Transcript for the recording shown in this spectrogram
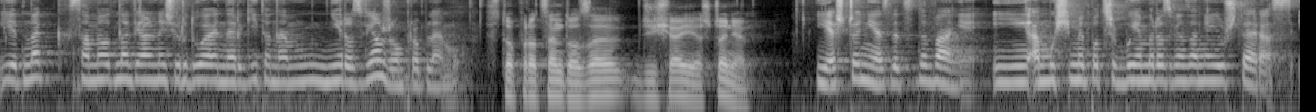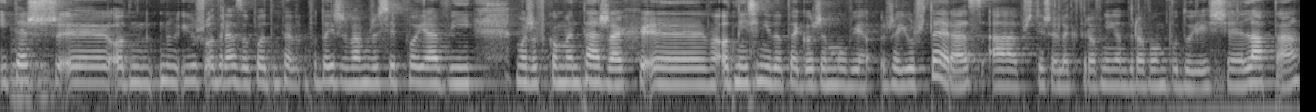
jednak same odnawialne źródła energii to nam nie rozwiążą problemu. 100% OZE dzisiaj jeszcze nie. Jeszcze nie, zdecydowanie. I, a musimy, potrzebujemy rozwiązania już teraz. I też y, od, już od razu podejrzewam, że się pojawi może w komentarzach y, odniesienie do tego, że mówię, że już teraz, a przecież elektrownię jądrową buduje się lata,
